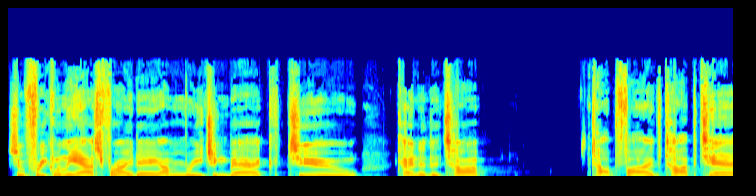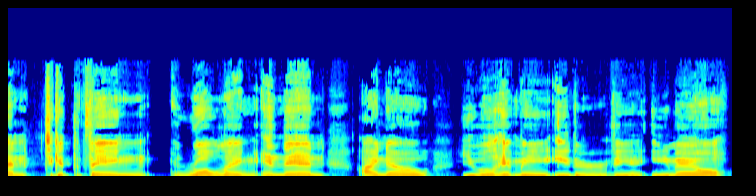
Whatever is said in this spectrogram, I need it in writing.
So, frequently asked Friday, I'm reaching back to kind of the top top five, top 10 to get the thing rolling. And then I know you will hit me either via email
